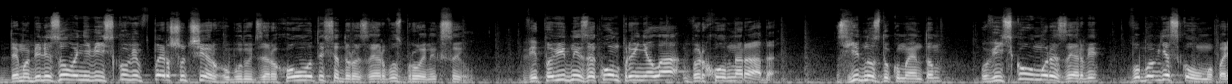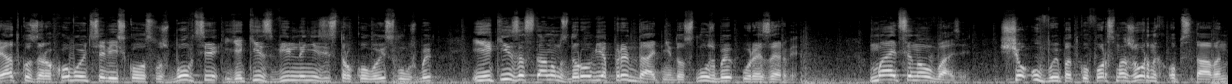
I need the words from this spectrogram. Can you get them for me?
Демобілізовані військові в першу чергу будуть зараховуватися до резерву Збройних сил. Відповідний закон прийняла Верховна Рада. Згідно з документом, у військовому резерві в обов'язковому порядку зараховуються військовослужбовці, які звільнені зі строкової служби і які за станом здоров'я придатні до служби у резерві. Мається на увазі, що у випадку форс-мажорних обставин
